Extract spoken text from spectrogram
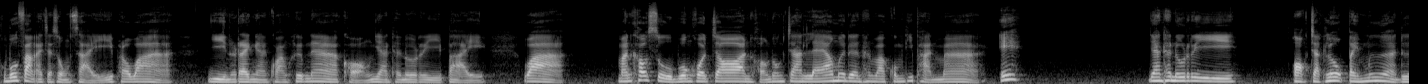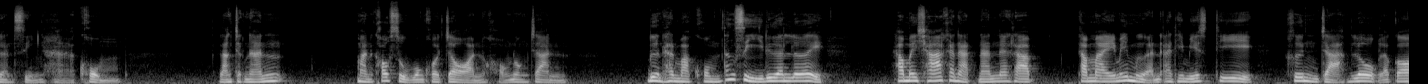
คุณผู้ฟังอาจจะสงสัย เพราะว่ายีนรายงานความคืบหน้าของยานธนูรีไป ว่ามันเข้าสู่วงโคจรของดวงจันทร์แล้วเมื่อเดือนธันวาคมที่ผ่านมา เอ๊ะ ยานธนูรีออกจากโลกไปเมื่อเดือนสิงหาคม หลังจากนั้นมันเข้าสู่วงโคจรของดวงจันทร์ เดือนธันวาคมตั้ง 4 เดือนเลยทำไมช้าขนาดนั้นนะครับทำไมไม่เหมือนอาร์ทิมิสที่ขึ้นจากโลกแล้วก็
